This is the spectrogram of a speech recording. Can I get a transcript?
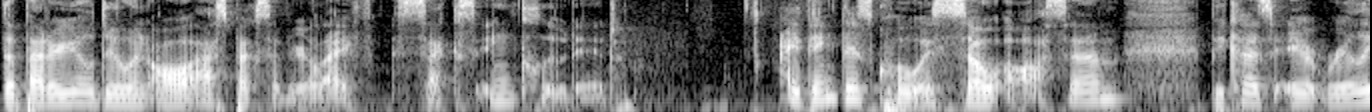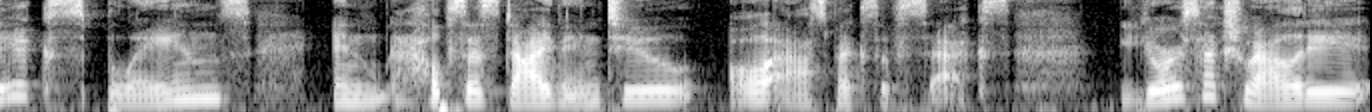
the better you'll do in all aspects of your life, sex included. I think this quote is so awesome because it really explains and helps us dive into all aspects of sex. Your sexuality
